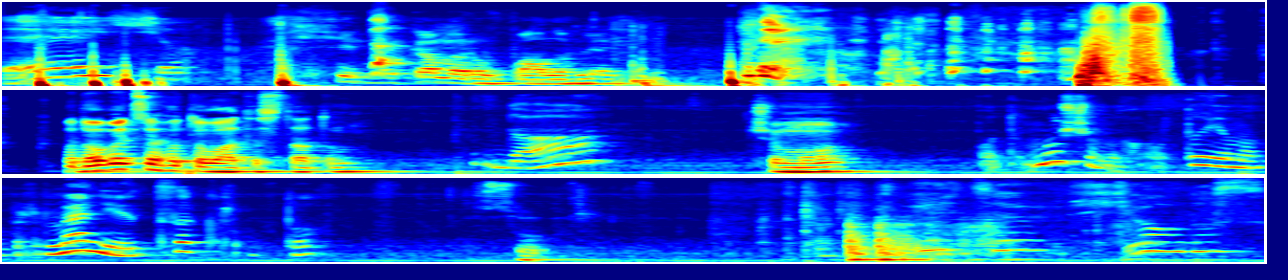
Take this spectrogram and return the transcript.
Ей, що? На камеру впало, глянь. Подобається готувати з татом? Да, Чому? тому що ми готуємо пельмені, і це круто. Супер. І це що у нас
